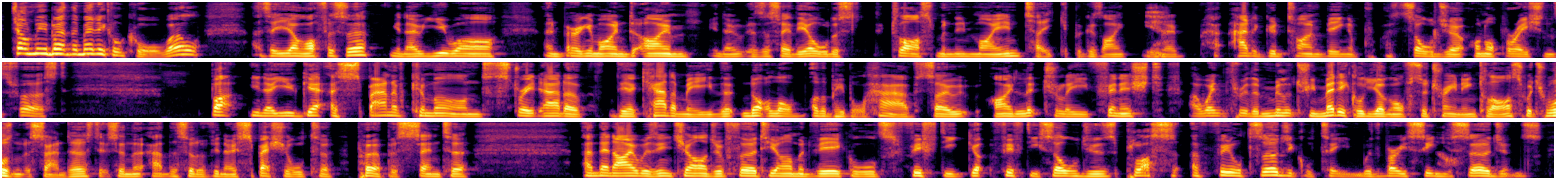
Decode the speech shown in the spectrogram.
Tell me about the medical corps. Well, as a young officer, you know, you are, and bearing in mind, I'm, you know, as I say, the oldest classman in my intake because I, yeah. you know, had a good time being a, a soldier on operations first but you know you get a span of command straight out of the academy that not a lot of other people have. So i literally finished i went through the military medical young officer training class which wasn't at sandhurst. It's in the, at the sort of you know special to purpose center. And then I was in charge of 30 armored vehicles, 50, 50 soldiers, plus a field surgical team with very senior oh. surgeons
